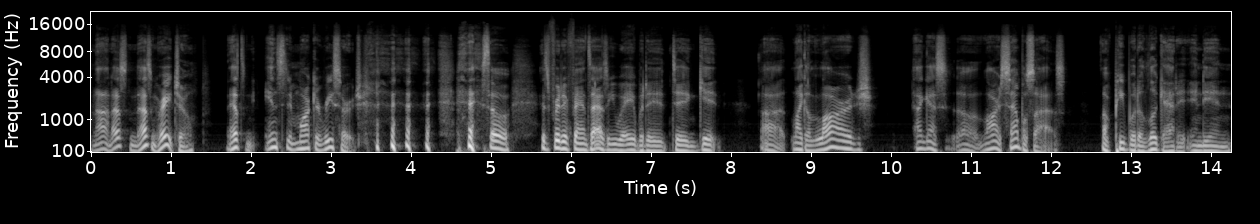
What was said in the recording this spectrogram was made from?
No, that's that's great, Joe. That's instant market research. so it's pretty fantastic you were able to to get uh like a large, I guess, a large sample size of people to look at it and then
